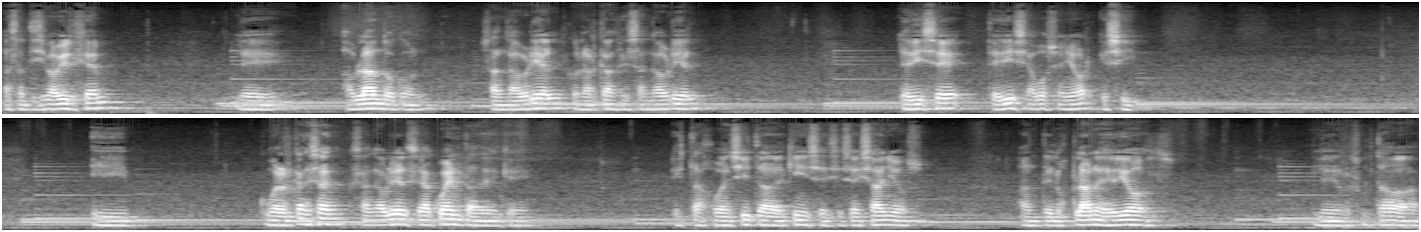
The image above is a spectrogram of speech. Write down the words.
la Santísima Virgen, hablando con San Gabriel, con el arcángel San Gabriel, le dice, te dice a vos Señor que sí. Y como el arcángel San, Gabriel se da cuenta de que esta jovencita de 15, 16 años, ante los planes de Dios, le resultaba eh,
